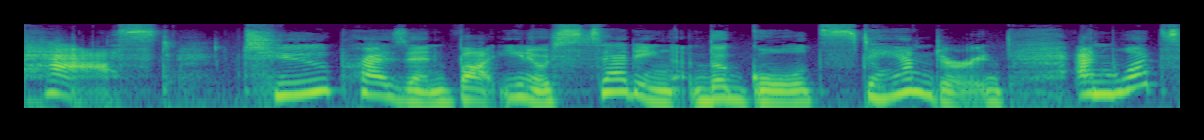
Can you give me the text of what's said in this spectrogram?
past to present, but you know, setting the gold standard. And what's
